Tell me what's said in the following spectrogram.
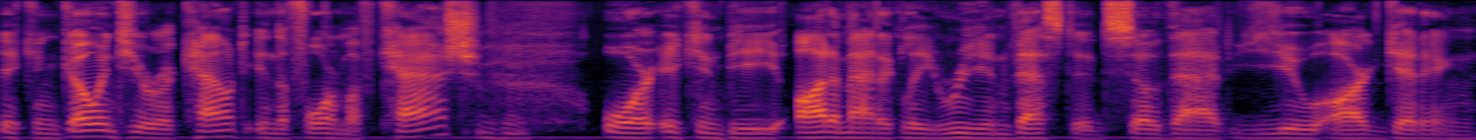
it can go into your account in the form of cash mm-hmm. or it can be automatically reinvested so that you are getting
